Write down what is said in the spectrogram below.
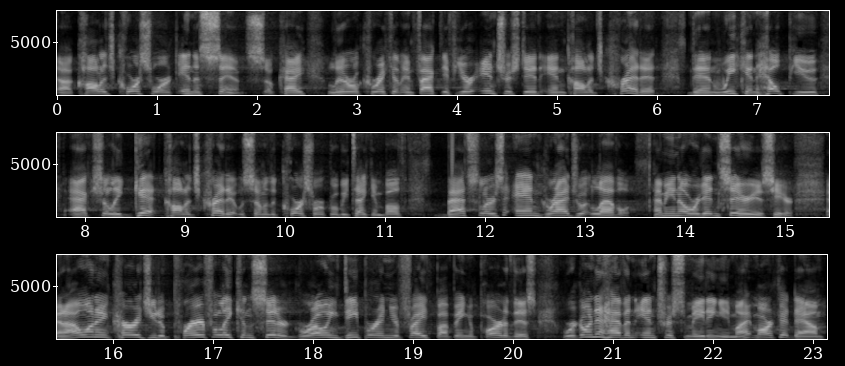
uh, college coursework in a sense, okay? Literal curriculum. In fact, if you're interested in college credit, then we can help you actually get college credit with some of the coursework we'll be taking, both bachelor's and graduate level. How many know we're getting serious here? And I want to encourage you to prayerfully consider growing deeper in your faith by being a part of this. We're going to have an interest meeting. You might mark it down.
